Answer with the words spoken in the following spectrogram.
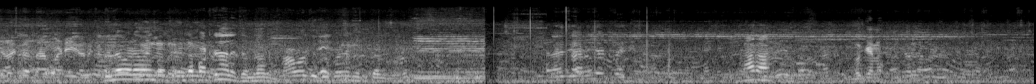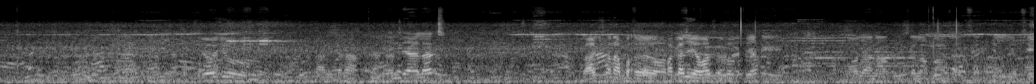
జాగ్రత్త పడి వెనక పట్టుకోవాలి చంద్రాన్ని ఓకేనా ఈరోజు నంద్యాల పక్కది మౌలానా అబుల్ కలాం ఆజాద్ సర్కిల్ నుంచి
